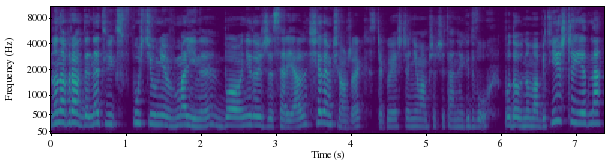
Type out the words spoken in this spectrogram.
No naprawdę, Netflix wpuścił mnie w maliny, bo nie dość, że serial, siedem książek, z czego jeszcze nie mam przeczytanych dwóch. Podobno ma być jeszcze jedna,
